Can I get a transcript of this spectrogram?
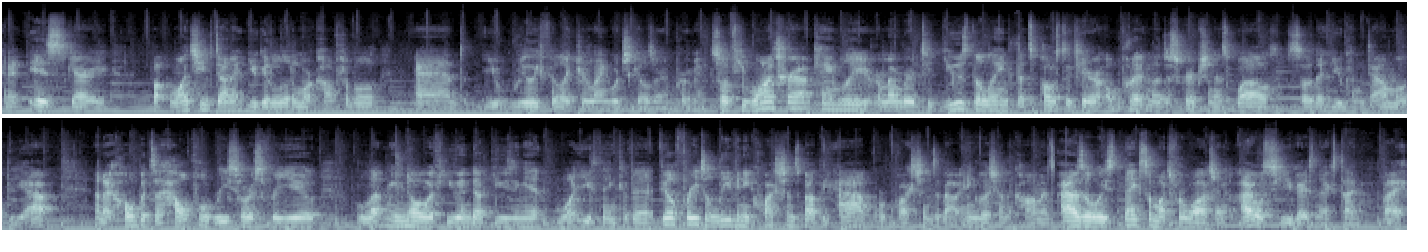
and it is scary. But once you've done it, you get a little more comfortable and you really feel like your language skills are improving. So if you want to try out Cambly, remember to use the link that's posted here. I'll put it in the description as well so that you can download the app. And I hope it's a helpful resource for you. Let me know if you end up using it, what you think of it. Feel free to leave any questions about the app or questions about English in the comments. As always, thanks so much for watching. I will see you guys next time. Bye.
